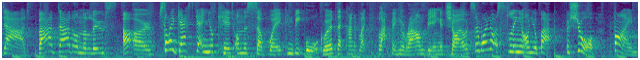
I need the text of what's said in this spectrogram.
dad. Bad dad on the loose, uh oh. So I guess getting your kid on the subway can be awkward, they're kind of like flapping around being a child, so why not sling it on your back? For sure, fine.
